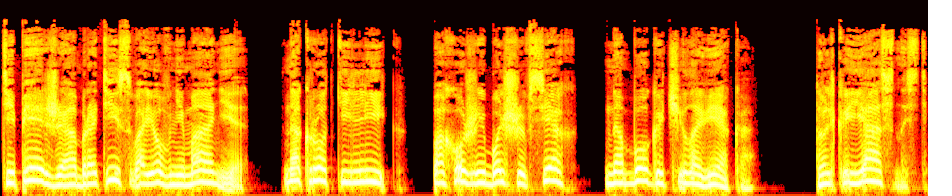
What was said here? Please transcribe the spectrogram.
Теперь же обрати свое внимание на кроткий лик, похожий больше всех на Бога человека. Только ясность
